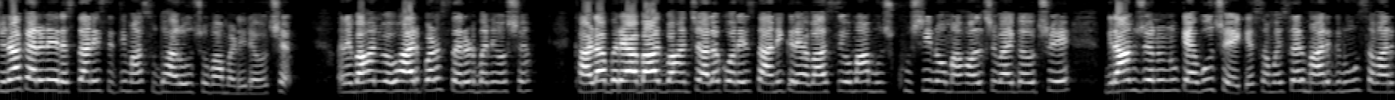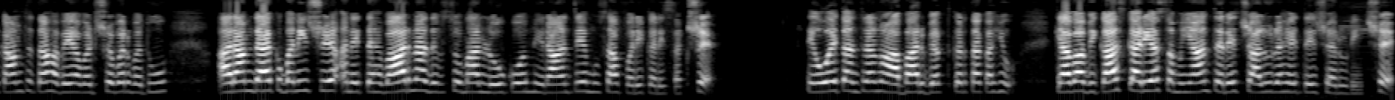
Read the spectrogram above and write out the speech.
જેના કારણે રસ્તાની સ્થિતિમાં સુધારો જોવા મળી રહ્યો છે. અને વાહન વ્યવહાર પણ સરળ બન્યો છે. ખાડા ભર્યા બાદ વાહન ચાલકો અને સ્થાનિક રહેવાસીઓમાં ખુશીનો માહોલ છવાઈ ગયો છે. ગ્રામજનોનું કહેવું છે કે સમયસર માર્ગનું સમારકામ થતા હવે અવરજવર વધુ આરામદાયક બની છે અને તહેવારના દિવસોમાં લોકો નિરાંતે મુસાફરી કરી શકશે. તેઓએ તંત્રનો આભાર વ્યક્ત કરતા કહ્યું કે આવા વિકાસ કાર્ય સમયાંતરે ચાલુ રહે તે જરૂરી છે.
